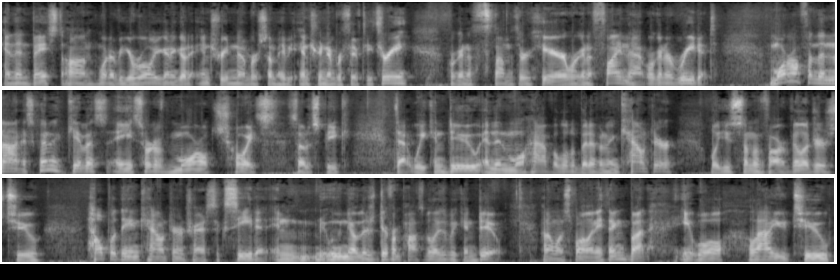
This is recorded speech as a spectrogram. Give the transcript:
and then based on whatever you roll, you're going to go to entry number. So maybe entry number 53. We're going to thumb through here. We're going to find that. We're going to read it. More often than not, it's going to give us a sort of moral choice, so to speak, that we can do, and then we'll have a little bit of an encounter. We'll use some of our villagers to help with the encounter and try to succeed. It. And we know there's different possibilities we can do. I don't want to spoil anything, but it will allow you to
